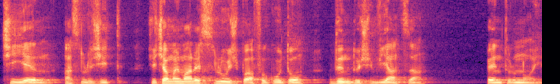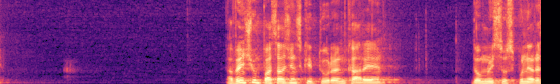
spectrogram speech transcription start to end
ci El a slujit. Și cea mai mare slujbă a făcut-o dându-și viața pentru noi. Avem și un pasaj în Scriptură în care Domnul Iisus spune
